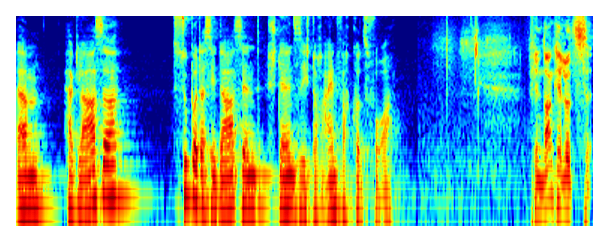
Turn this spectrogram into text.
Ähm, Herr Glaser, super, dass Sie da sind. Stellen Sie sich doch einfach kurz vor. Vielen Dank, Herr Lutz.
